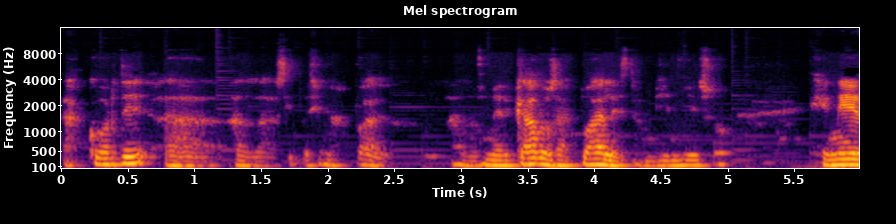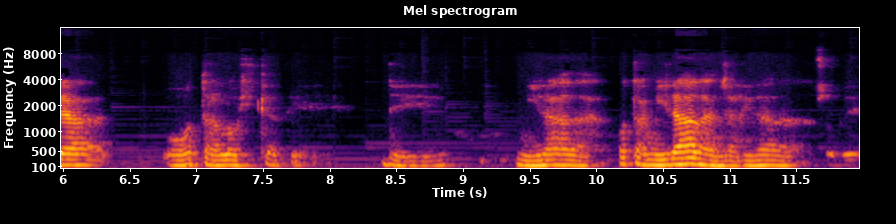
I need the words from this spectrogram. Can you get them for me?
acorde a, la situación actual, a los mercados actuales también, y eso genera otra lógica de, mirada, otra mirada en realidad sobre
